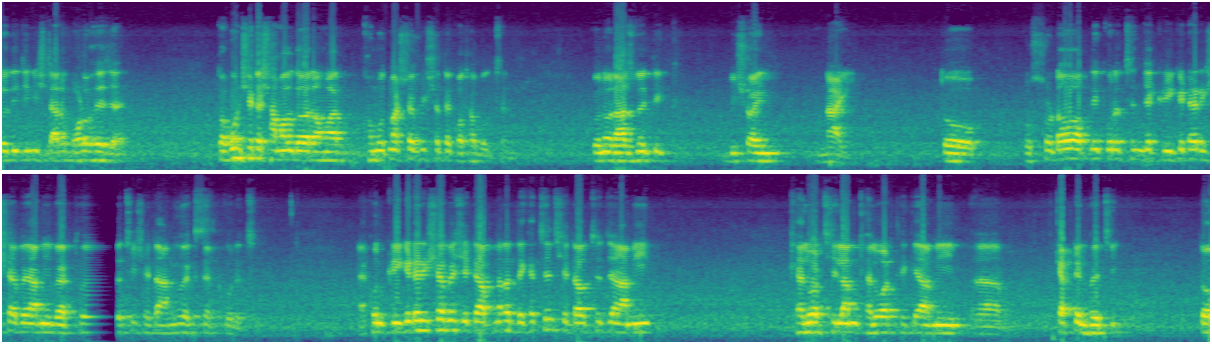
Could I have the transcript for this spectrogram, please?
যদি জিনিসটা আরও বড় হয়ে যায়, তখন সেটা সামাল দেওয়ার আমার ক্ষমতা মাশরাফির সাথে কথা বলছেন। কোনো রাজনৈতিক বিষয় নাই। তো প্রশ্নটাও আপনি করেছেন যে ক্রিকেটার হিসাবে আমি ব্যর্থ হয়েছি, সেটা আমিও অ্যাকসেপ্ট করেছি। এখন ক্রিকেটার হিসাবে যেটা আপনারা দেখেছেন, সেটা হচ্ছে যে আমি খেলোয়াড় ছিলাম, খেলোয়াড় থেকে আমি ক্যাপ্টেন হয়েছি। তো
